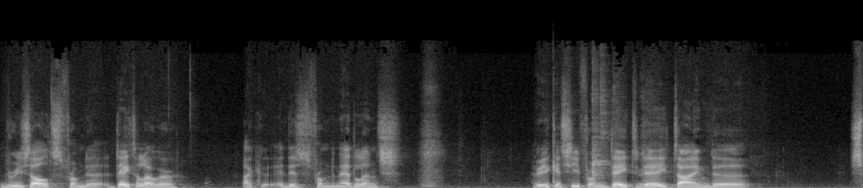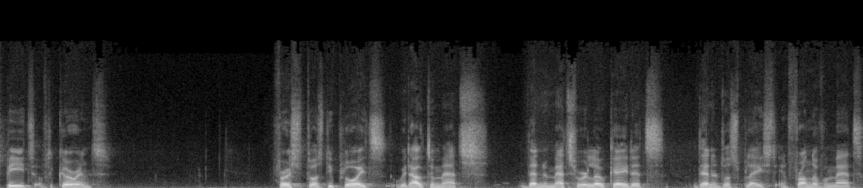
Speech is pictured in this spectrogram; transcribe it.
the results from the data logger, like uh, this is from the Netherlands. Here you can see from day to day time the speed of the current. First it was deployed without the mats, then the mats were located, then it was placed in front of a mat,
